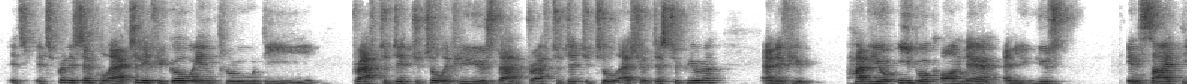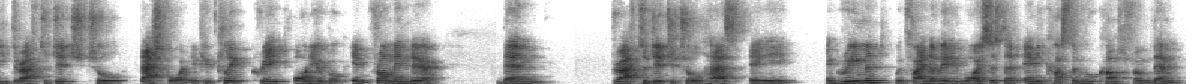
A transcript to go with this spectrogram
it's it's pretty simple. Actually if you go in through the draft to digital if you use that draft to digital as your distributor and if you have your ebook on there and you use inside the draft to digital dashboard if you click create audiobook in from in there then draft to digital has a agreement with Findaway Voices that any customer who comes from them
